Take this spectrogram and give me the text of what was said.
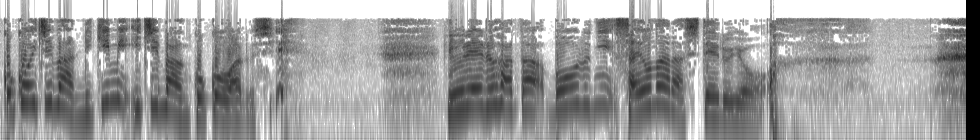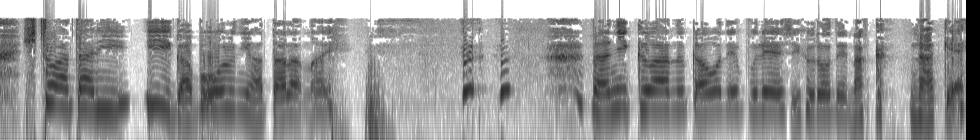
ここ一番、力み一番ここ悪し。揺れる旗、ボールにさよならしてるよ。人当たり、いいがボールに当たらない。何食わぬ顔でプレイし、風呂で泣く、泣け。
